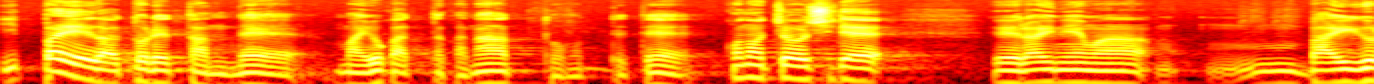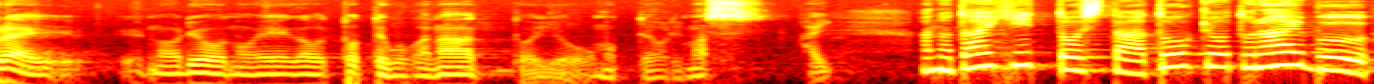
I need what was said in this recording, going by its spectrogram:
いっぱい映画撮れたんでまあ良かったかなと思っててこの調子で、えー来年はうん倍ぐらいの量の映画を撮っていこうかなという思っております。はい。あの大ヒットした東京トライブ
